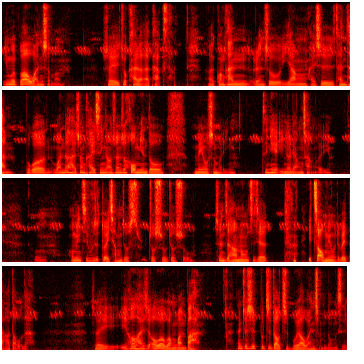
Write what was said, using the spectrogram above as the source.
因为不知道玩什么，所以就开了 Apex，呃，观看人数一样还是惨惨，不过玩的还算开心啊，算是后面都没有什么赢，今天也赢了两场而已，嗯，后面几乎是对墙就输就输就输，甚至还有那种直接 一照面我就被打倒的，所以以后还是偶尔玩玩吧。但就是不知道直播要玩什么东西，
